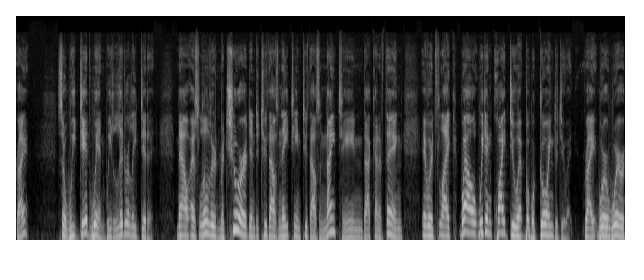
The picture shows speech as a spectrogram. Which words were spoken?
right? So we did win. We literally did it. Now, as Lillard matured into 2018, 2019, that kind of thing, it was like, well, we didn't quite do it, but we're going to do it right? We're we're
